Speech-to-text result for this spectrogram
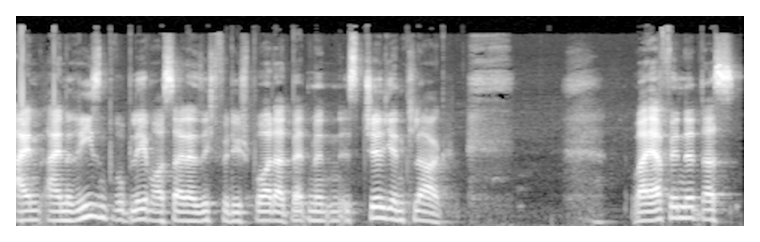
ein, ein Riesenproblem aus seiner Sicht für die Sportart Badminton ist Gillian Clark. weil er findet, dass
